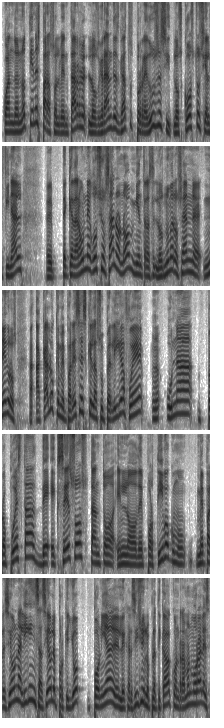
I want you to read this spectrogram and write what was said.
cuando no tienes para solventar los grandes gastos, pues reduces los costos y al final eh, te quedará un negocio sano, ¿no? Mientras los números sean eh, negros. acá lo que me parece es que la Superliga fue mm, una propuesta de excesos, tanto en lo deportivo como me parecía una liga insaciable, porque yo ponía el ejercicio y lo platicaba con Ramón Morales.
